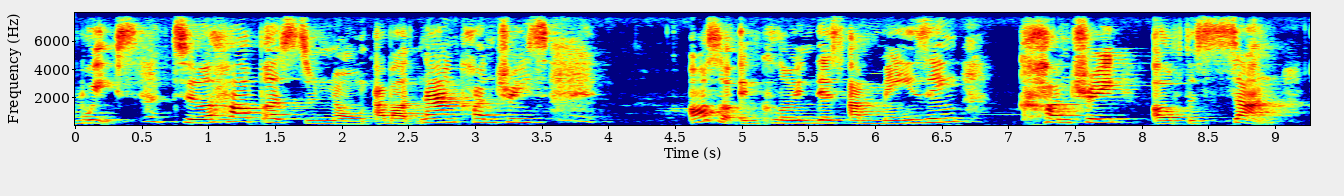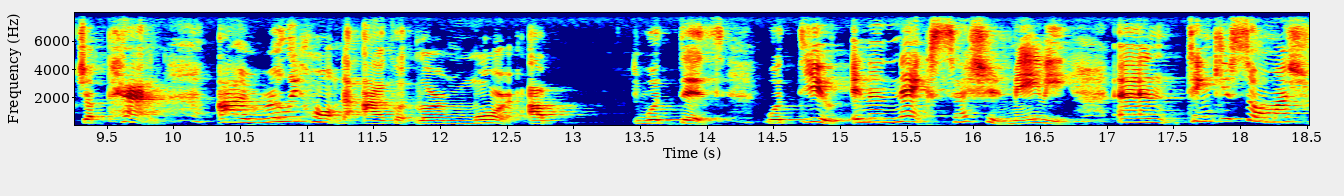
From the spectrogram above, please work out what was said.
weeks to help us to know about nine countries, also including this amazing country of the sun, Japan. I really hope that I could learn more up with this with you in the next session maybe. And thank you so much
